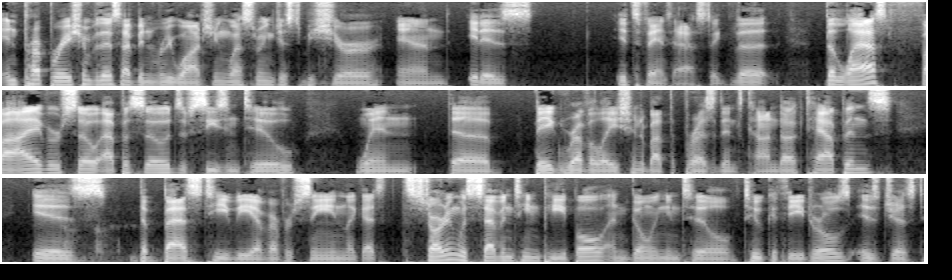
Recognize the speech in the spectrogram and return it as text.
in preparation for this, I've been rewatching West Wing just to be sure, and it is it's fantastic. the The last five or so episodes of season two, when the big revelation about the president's conduct happens, is the best TV I've ever seen. Like starting with 17 people and going until two cathedrals is just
